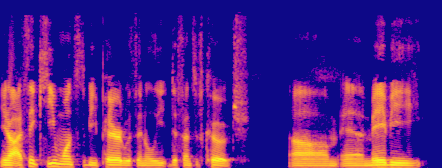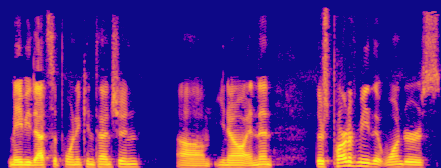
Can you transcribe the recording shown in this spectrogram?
you know, I think he wants to be paired with an elite defensive coach, um, and maybe maybe that's the point of contention. Um, you know, and then there's part of me that wonders,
